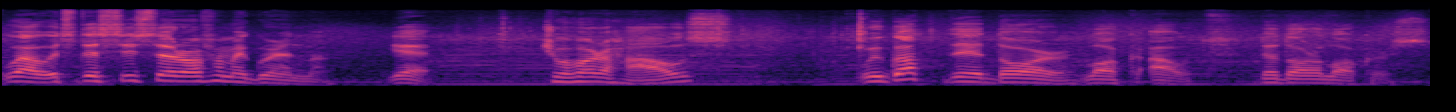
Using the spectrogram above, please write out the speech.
Well, it's the sister of my grandma. Yeah. To her house. We got the door lock out. The door lockers.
